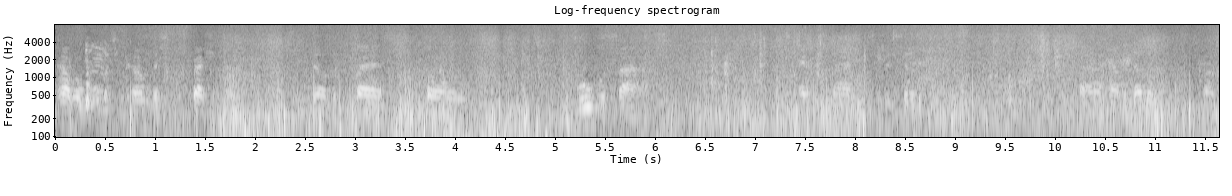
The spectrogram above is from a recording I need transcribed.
to. Yeah. I have a to come professional. She does a class called Mobile Size. Exercise and citizen. Uh, I have another woman who comes,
